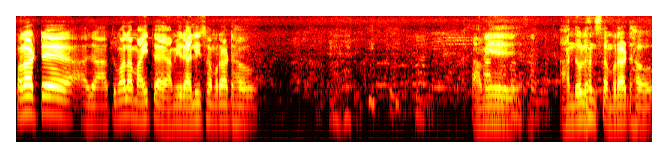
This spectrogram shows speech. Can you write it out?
मला वाटते तुम्हाला माहीत आहे आम्ही रॅली सम्राट आहो. आम्ही आंदोलन सम्राट आहो.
